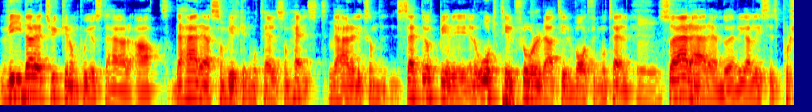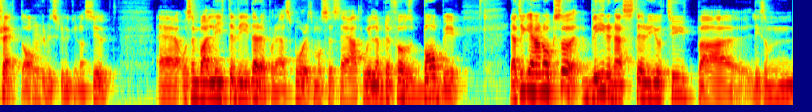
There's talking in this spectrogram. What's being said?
Vidare trycker de på just det här att det här är som vilket motell som helst. Det här är liksom, sätt upp er i, eller åk till Florida till Watford motell. Så är det här ändå en realistisk porträtt av hur det skulle kunna se ut. Eh, och sen bara lite vidare på det här spåret måste jag säga att Willem Dafoes Bobby jag tycker han också blir den här stereotypa, liksom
